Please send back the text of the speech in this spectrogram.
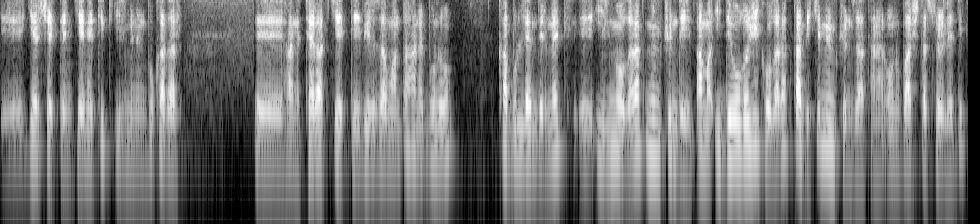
e, gerçekten genetik ilminin bu kadar e, hani terakki ettiği bir zamanda hani bunu kabullendirmek e, ilmi olarak mümkün değil. Ama ideolojik olarak tabii ki mümkün zaten. Yani onu başta söyledik.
